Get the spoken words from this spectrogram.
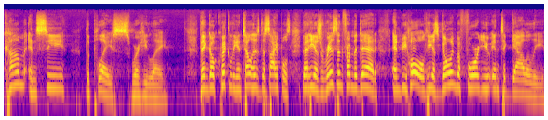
Come and see the place where he lay. Then go quickly and tell his disciples that he has risen from the dead, and behold, he is going before you into Galilee.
